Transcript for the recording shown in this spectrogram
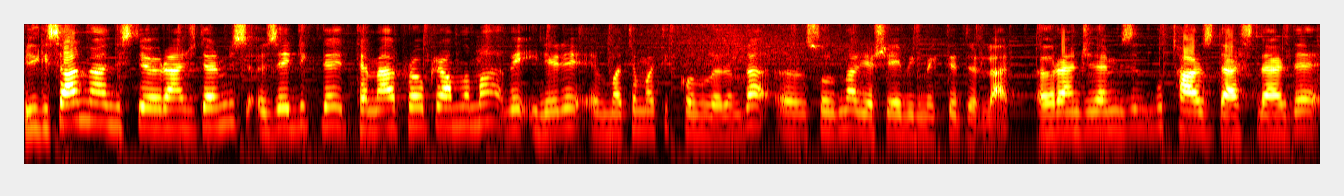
Bilgisayar mühendisliği öğrencilerimiz özellikle temel programlama ve ileri e, matematik konularında e, sorunlar yaşayabilmektedirler. Öğrencilerimizin bu tarz derslerde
